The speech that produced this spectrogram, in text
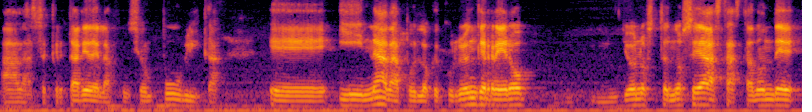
a la secretaria de la Función Pública. Eh, y nada, pues lo que ocurrió en Guerrero, yo no, no sé hasta, hasta dónde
